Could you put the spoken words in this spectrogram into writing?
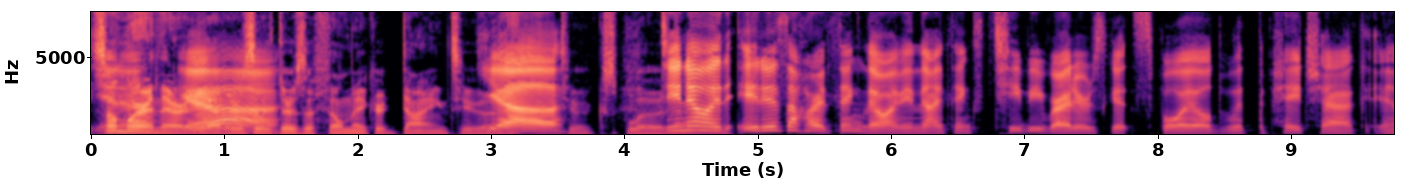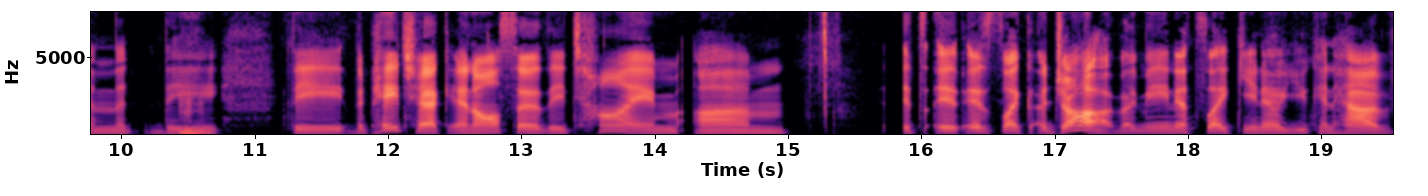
somewhere know, in there. Yeah, there's a there's a filmmaker dying to uh, Yeah. to explode. Do you know it? It is a hard thing, though. I mean, I think TV writers get spoiled with the paycheck and the the Mhm. the the paycheck and also the time. Um, it's it is like a job. I mean, it's like you know you can have.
